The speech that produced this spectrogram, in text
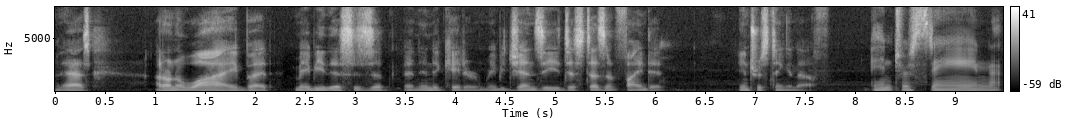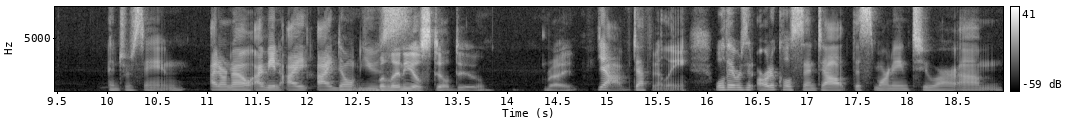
It has. I don't know why, but maybe this is a, an indicator. Maybe Gen Z just doesn't find it interesting enough. Interesting. Interesting. I don't know. I mean, I, I don't use Millennials still do, right? Yeah, definitely. Well, there was an article sent out this morning to our um,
